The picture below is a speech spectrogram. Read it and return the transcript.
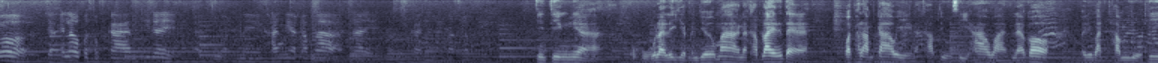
ก็อยากให้เล่าประสบการณ์ที่ได้เอ่อบวชในครั้งเนี้ยครับว่าได้ประสบการณ์ยังไงบ้างครับจริงๆเนี่ยโอ้โหรายละเอียดมันเยอะมากนะครับไล่ตั้งแต่วัดพระรามเก้าเองนะครับ อยู่4ี่ห้าวัน แล้วก็ ปฏิบัติธรรมอยู่ที่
